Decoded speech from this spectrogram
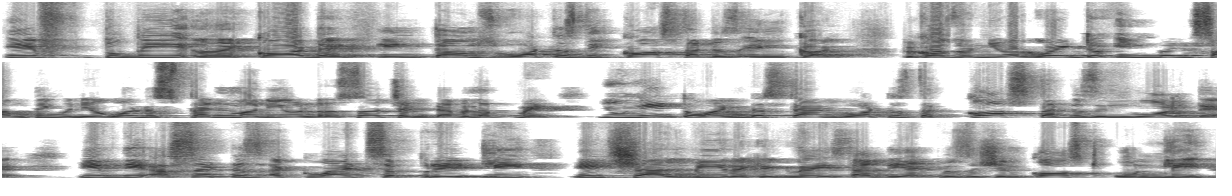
if to be recorded in terms what is the cost that is incurred? Because when you are going to invent something when you're going to spend money on research and development you need to understand what is the cost that is involved there. If the asset is acquired separately it shall be recognized at the acquisition cost only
